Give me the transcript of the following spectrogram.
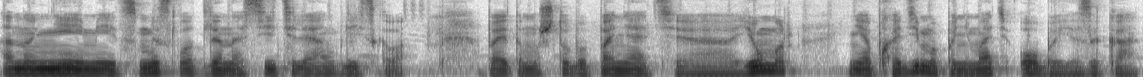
оно не имеет смысла для носителя английского. Поэтому, чтобы понять э, юмор, необходимо понимать оба языка.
